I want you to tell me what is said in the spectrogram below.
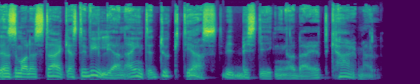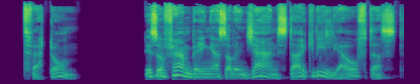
Den som har den starkaste viljan är inte duktigast vid bestigning av berget Karmel. Tvärtom. Det som frambringas av en järnstark vilja är oftast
